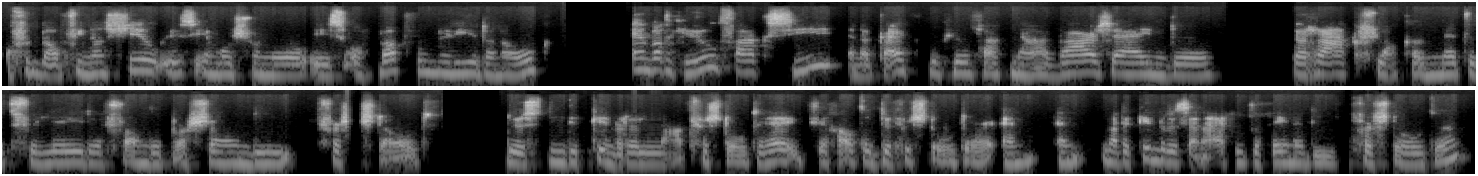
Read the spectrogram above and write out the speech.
Of het dan financieel is, emotioneel is, of wat voor manier dan ook. En wat ik heel vaak zie, en daar kijk ik ook heel vaak naar, waar zijn de, de raakvlakken met het verleden van de persoon die verstoot. Dus die de kinderen laat verstoten. Hè? Ik zeg altijd de verstoter. En, en, maar de kinderen zijn eigenlijk degene die verstoten.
